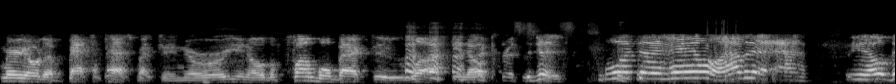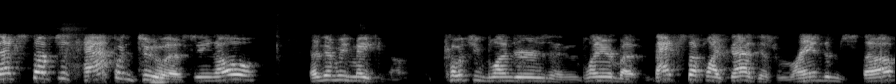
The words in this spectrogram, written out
Mariota bats a pass back to him, or you know, the fumble back to Luck. You know, Just- what the hell? How did it? uh, You know, that stuff just happened to us. You know, and then we make coaching blunders and player, but that stuff like that, just random stuff.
